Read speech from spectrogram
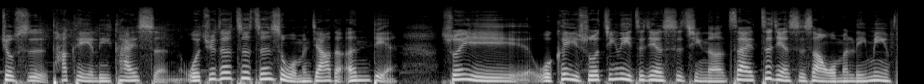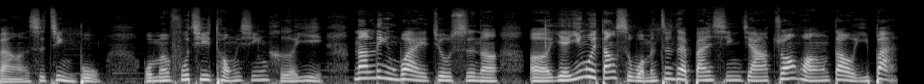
就是他可以离开神。我觉得这真是我们家的恩典，所以我可以说经历这件事情呢，在这件事上，我们灵命反而是进步，我们夫妻同心合意。那另外就是呢，呃，也因为当时我们正在搬新家，装潢到一半。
